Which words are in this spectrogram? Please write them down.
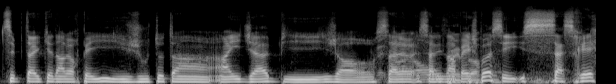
c'est peut-être que dans leur pays, ils jouent tout en, en hijab, puis genre, ça, non, ça les empêche pas. là. C'est, ça serait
